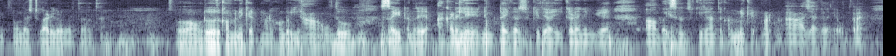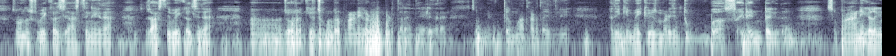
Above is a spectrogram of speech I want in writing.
ಈ ಥರ ಒಂದಷ್ಟು ಗಾಡಿಗಳು ಬರ್ತಾ ಇರುತ್ತೆ. ಸೊ ಅವರು ಇವರು ಕಮ್ಯುನಿಕೇಟ್ ಮಾಡಿಕೊಂಡು ಯಾವುದು ಸೈಟ್ ಅಂದರೆ ಆ ಕಡೆಯಲ್ಲಿ ನಿಮ್ಗೆ ಟೈಗರ್ ಸಿಕ್ಕಿದೆಯಾ? ಈ ಕಡೆ ನಿಮಗೆ ಬೈಸನ್ ಸಿಕ್ಕಿದೆಯಾ ಅಂತ ಕಮ್ಯುನಿಕೇಟ್ ಮಾಡ್ಕೊಂಡು ಆ ಜಾಗಗಳಿಗೆ ಹೋಗ್ತಾರೆ. ಸೊ ಒಂದಷ್ಟು ವೆಹಿಕಲ್ಸ್ ಜಾಸ್ತಿನೇ ಇದೆ. ಜಾಸ್ತಿ ವೆಹಿಕಲ್ಸ್ ಇದೆ. ಜೋರಾಗಿ ಕಿರ್ಚ್ಕೊಂಡ್ರೆ ಪ್ರಾಣಿಗಳು ಹೋಗ್ಬಿಡ್ತಾರೆ ಅಂತ ಹೇಳಿದ್ದಾರೆ. ಸೊ ಮೆತ್ತಗೆ ಮಾತಾಡ್ತಾ ಇದ್ದೀನಿ. ಅದಕ್ಕೆ ಮೈಕ್ ಯೂಸ್ ಮಾಡಿದ್ದೀನಿ. ತುಂಬ ಸೈಲೆಂಟಾಗಿದೆ ಸೊ ಪ್ರಾಣಿಗಳಿಗೆ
